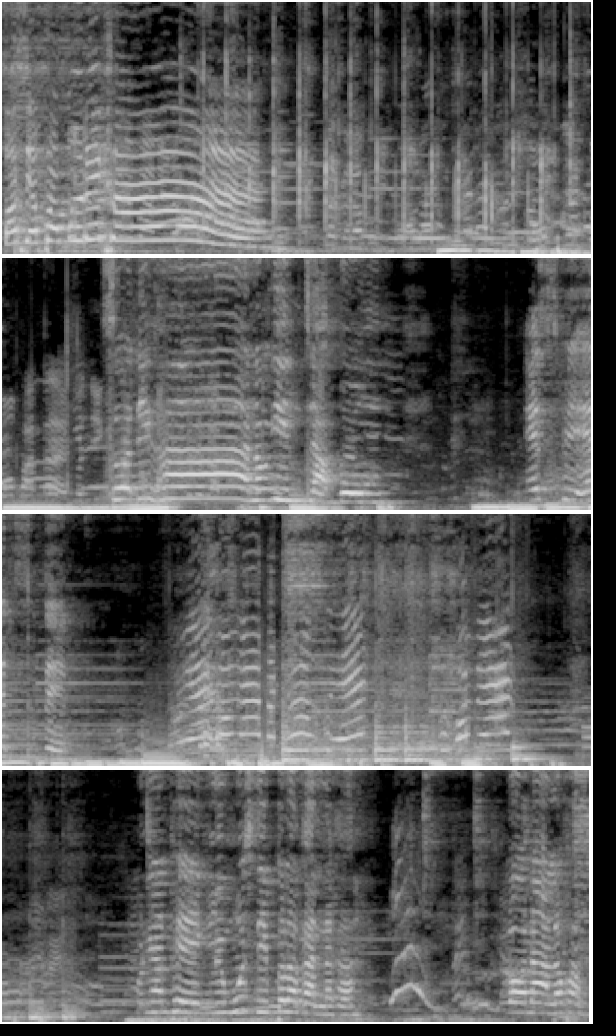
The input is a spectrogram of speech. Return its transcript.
ขอเสียงปรบมือด้วยค่ะ สวัสดีค่ะ น้องอินจากวง SPS State ผลงานเพลงลืมพูดซิปก็แล้วกันนะคะ รอนานแล้วค่ะ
